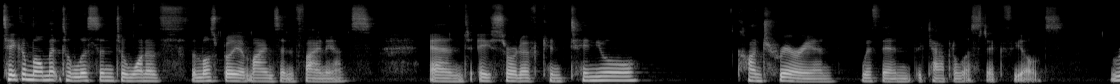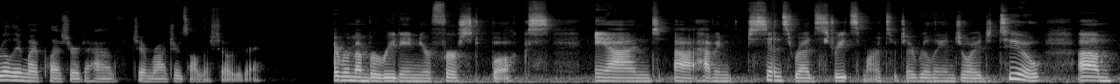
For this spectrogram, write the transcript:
Take a moment to listen to one of the most brilliant minds in finance and a sort of continual contrarian within the capitalistic fields really my pleasure to have Jim Rogers on the show today. I remember reading your first books and uh, having since read Street Smarts, which I really enjoyed too. Um,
